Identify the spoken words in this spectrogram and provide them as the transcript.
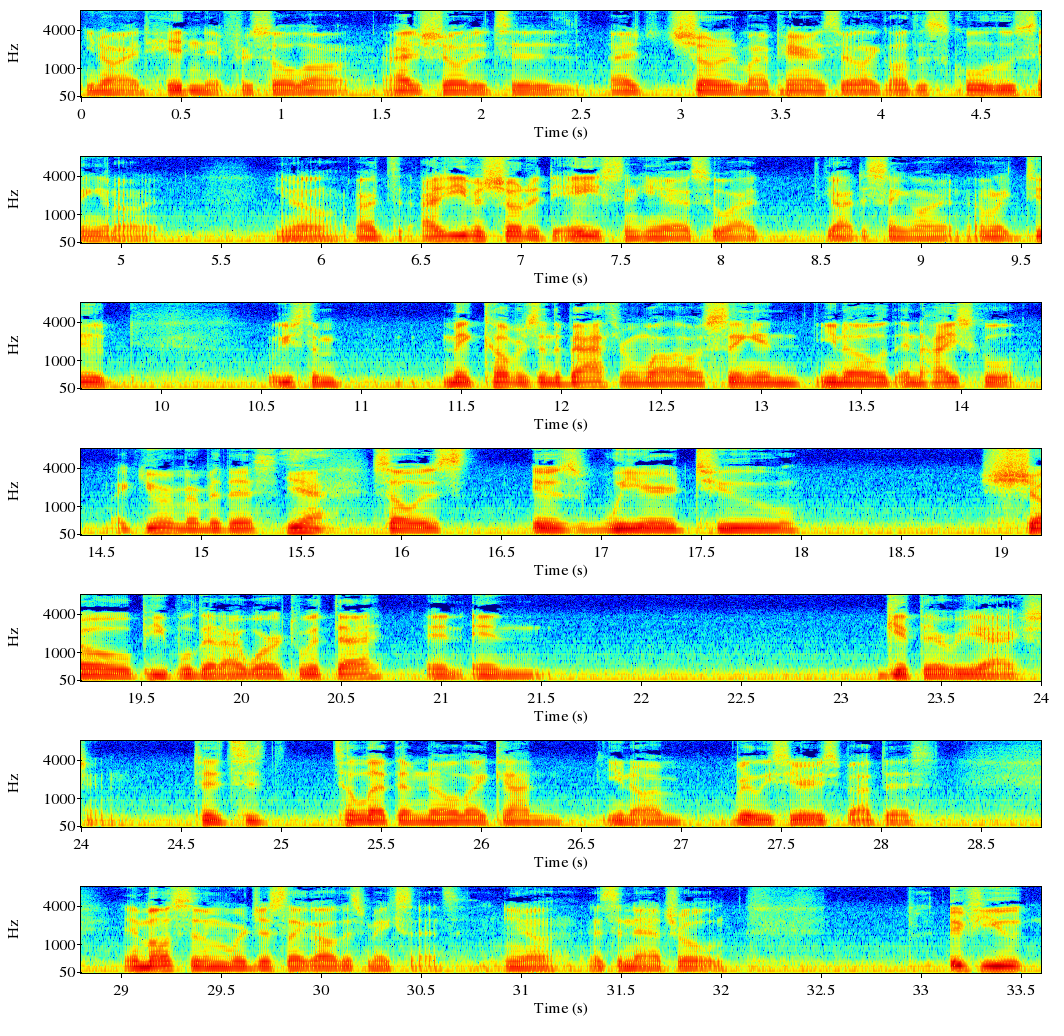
you know, I'd hidden it for so long. I showed it to, I showed it to my parents. They're like, "Oh, this is cool. Who's singing on it?" You know, I, I even showed it to Ace, and he asked who I got to sing on it. I'm like, dude, we used to make covers in the bathroom while I was singing. You know, in high school. Like, you remember this? Yeah. So it was it was weird to show people that I worked with that and and get their reaction to to to let them know like I'm you know I'm really serious about this. And most of them were just like, "Oh, this makes sense." You know, it's a natural. If you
